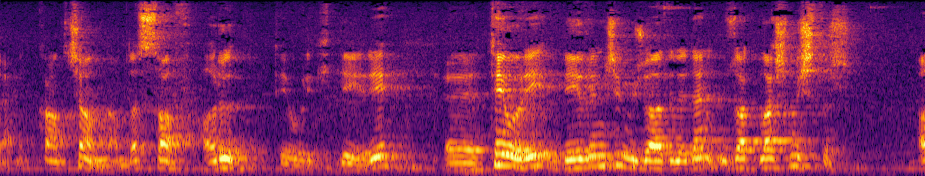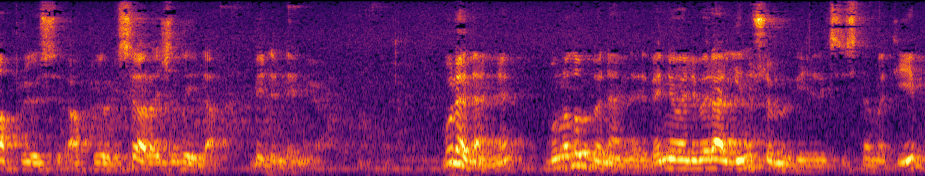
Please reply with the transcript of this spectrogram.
yani Kantçı anlamda saf, arı teorik değeri, e, teori devrimci mücadeleden uzaklaşmıştır a priorisi, a priorisi aracılığıyla belirleniyor. Bu nedenle bunalım dönemleri ve neoliberal yeni sömürgecilik sistematiği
